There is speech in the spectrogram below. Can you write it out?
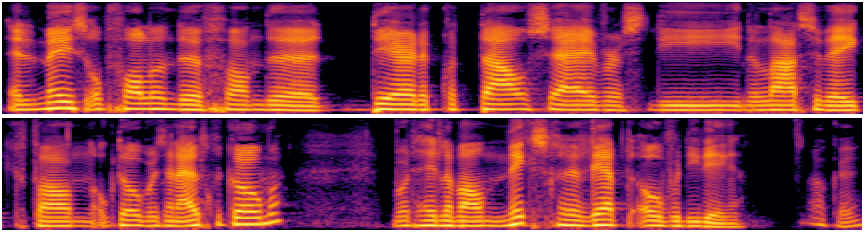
En het meest opvallende van de derde kwartaalcijfers die in de laatste week van oktober zijn uitgekomen, wordt helemaal niks gerept over die dingen. Oké.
